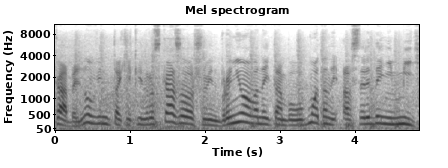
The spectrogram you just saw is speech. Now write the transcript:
кабель. Ну він так як він розказував, що він броньований, там був обмотаний, а всередині мідь.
